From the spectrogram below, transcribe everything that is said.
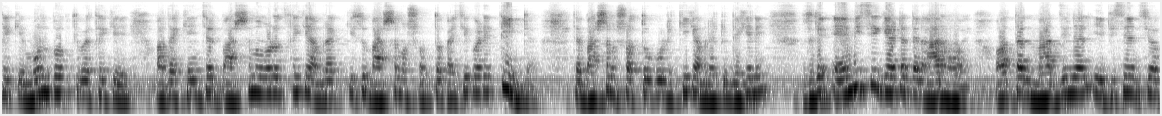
থেকে, মূল বক্তব্য থেকে, অর্থাৎ কেঞ্চের ভারসাম্য মডেল থেকে আমরা কিছু ভারসাম্য সত্য পাইছি করে তিনটা। তাই ভারসাম্য সত্যগুলি কি কি আমরা একটু দেখে নিই যদি এমইসি গ্রেটার দেন আর হয়, অর্থাৎ marginal efficiency of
